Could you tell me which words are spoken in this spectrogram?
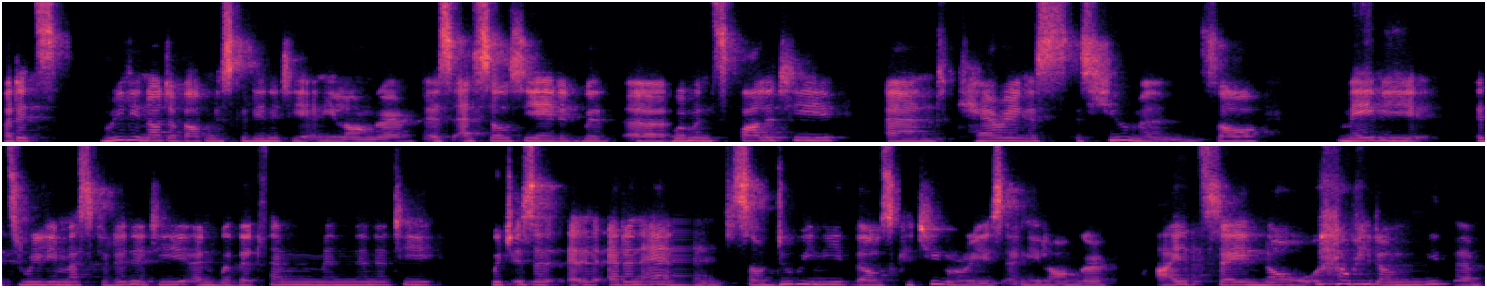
but it's really not about masculinity any longer. It's associated with uh, a woman's quality and caring is, is human. So maybe it's really masculinity and with it femininity, which is a, a, at an end. So do we need those categories any longer? I'd say no, we don't need them,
